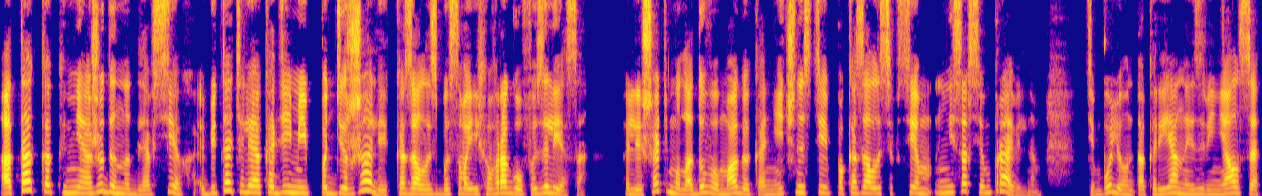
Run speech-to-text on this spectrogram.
А так как неожиданно для всех обитатели Академии поддержали, казалось бы, своих врагов из леса, лишать молодого мага конечностей показалось всем не совсем правильным. Тем более он так рьяно извинялся,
